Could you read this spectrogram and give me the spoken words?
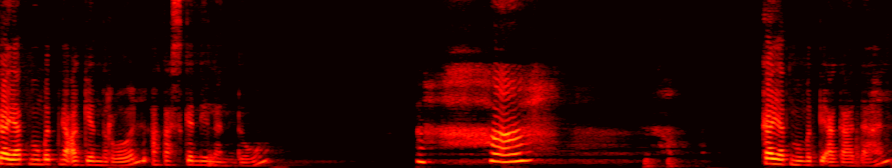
kayat mo mat nga agenrol, akas ka nilando? Ha? Kayat mo mat ti agadal?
